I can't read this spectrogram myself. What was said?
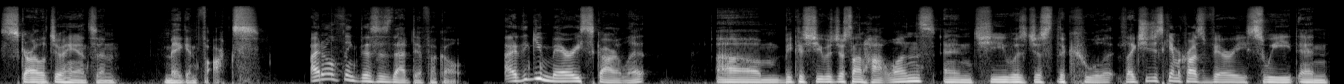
Scarlett Johansson, Megan Fox. I don't think this is that difficult. I think you marry Scarlett um, because she was just on Hot Ones and she was just the coolest. Like she just came across very sweet and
